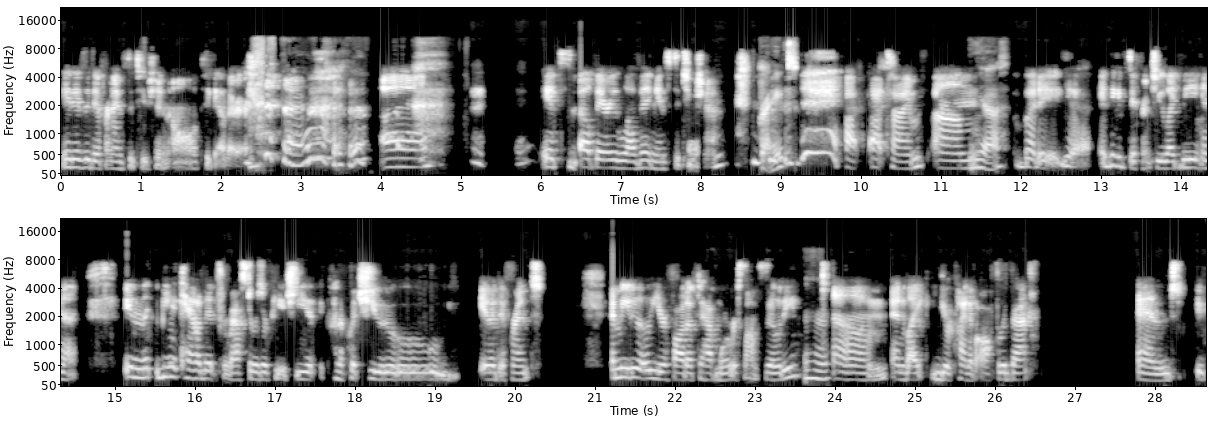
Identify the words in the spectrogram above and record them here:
It is a different institution altogether. uh, it's a very loving institution Right. at, at times. Um, yeah. but it, yeah, I think it's different too. Like being in a, in the, being a candidate for master's or PhD, it, it kind of puts you in a different. Immediately, you're thought of to have more responsibility, hmm um, and like you're kind of offered that. And if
